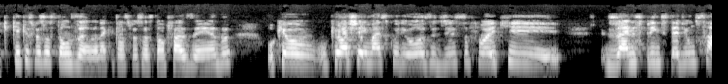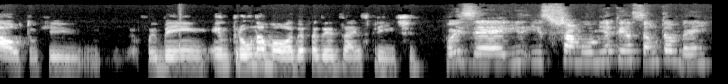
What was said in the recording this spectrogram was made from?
que, que, que as pessoas estão usando, né? O que, que as pessoas estão fazendo. O que, eu, o que eu achei mais curioso disso foi que design sprint teve um salto, que foi bem. entrou na moda fazer design sprint. Pois é, isso chamou minha atenção também.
